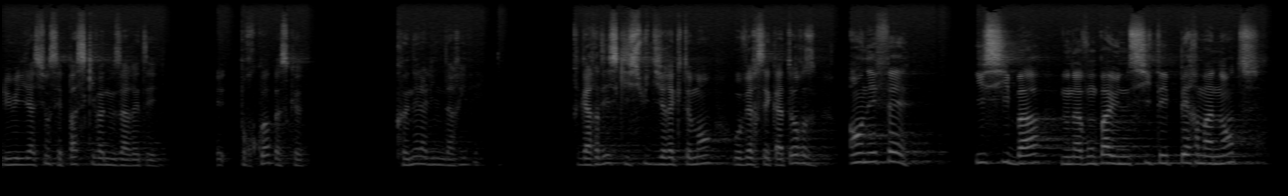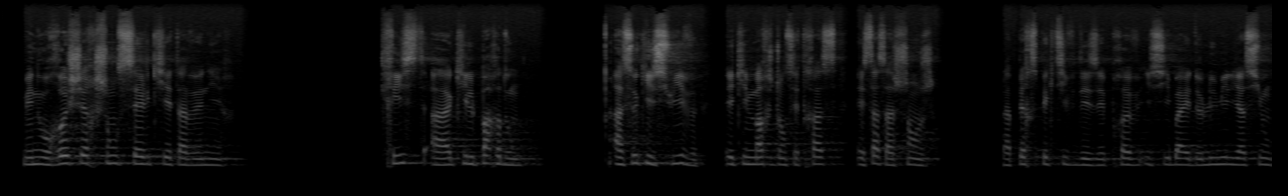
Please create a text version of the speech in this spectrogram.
l'humiliation, ce n'est pas ce qui va nous arrêter. Et pourquoi? Parce que connaît la ligne d'arrivée. Regardez ce qui suit directement au verset 14. En effet, ici-bas, nous n'avons pas une cité permanente, mais nous recherchons celle qui est à venir. Christ a acquis le pardon à ceux qui le suivent et qui marchent dans ses traces, et ça, ça change la perspective des épreuves ici-bas et de l'humiliation,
